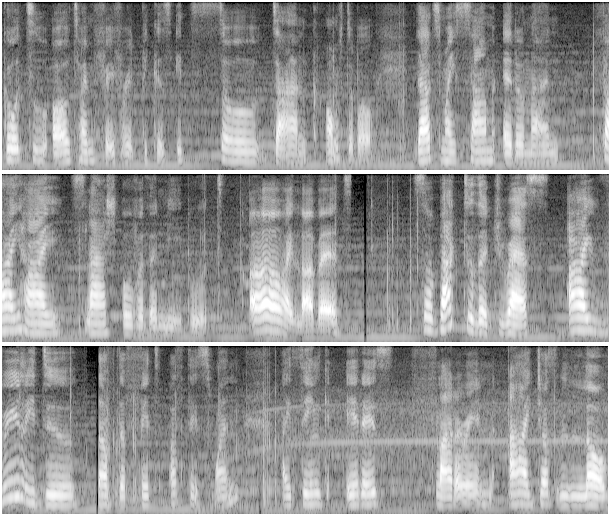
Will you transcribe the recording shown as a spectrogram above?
go-to all-time favorite because it's so darn comfortable. That's my Sam Edelman thigh-high slash over the knee boot. Oh, I love it. So back to the dress. I really do love the fit of this one. I think it is flattering. I just love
